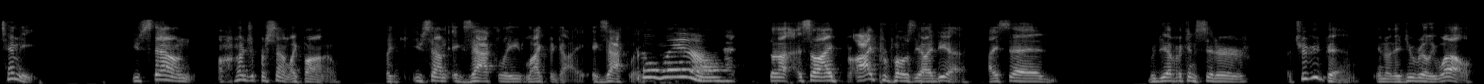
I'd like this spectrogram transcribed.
Timmy you sound 100% like Bono. Like you sound exactly like the guy exactly. Oh wow. so, so I I proposed the idea. I said would you ever consider a tribute band? You know they do really well.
